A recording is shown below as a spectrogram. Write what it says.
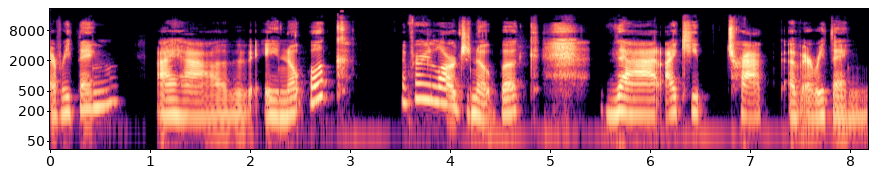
everything. I have a notebook, a very large notebook, that I keep track of everything.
